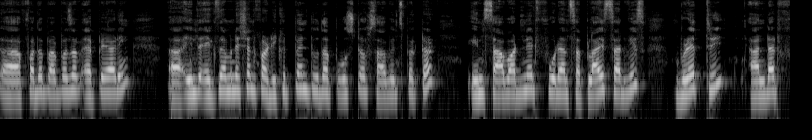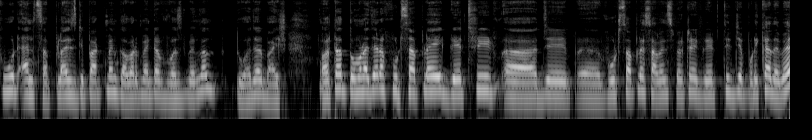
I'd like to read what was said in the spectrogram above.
uh, for the purpose of appearing uh, in the examination for recruitment to the post of sub inspector in subordinate food and supplies service grade 3 under food and supplies department government of west bengal দু অর্থাৎ তোমরা যারা ফুড সাপ্লাই গ্রেড থ্রির যে food supply sub inspector grade থ্রির যে পরীক্ষা দেবে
